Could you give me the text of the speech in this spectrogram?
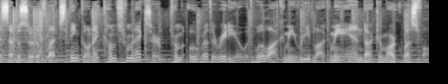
This episode of Let's Think on It comes from an excerpt from O Brother Radio with Will Lockamy, Reed Lockamy, and Dr. Mark Westfall.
